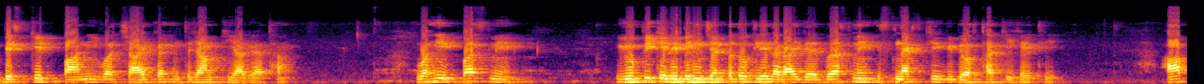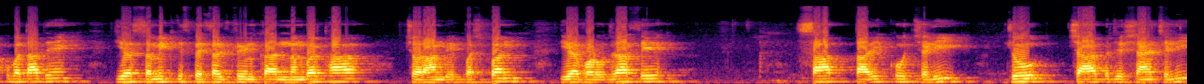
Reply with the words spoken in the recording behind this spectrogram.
बिस्किट, पानी व चाय का इंतज़ाम किया गया था। वहीं बस में यूपी के विभिन्न जनपदों के लिए लगाई गए बस में स्नैक्स की भी व्यवस्था की गई थी। आपको बता दें, यह श्रमिक स्पेशल ट्रेन का नंबर था चौरानवे पचपन। यह वडोदरा से सात तारीख को चली, जो चार बजे शायद चली,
